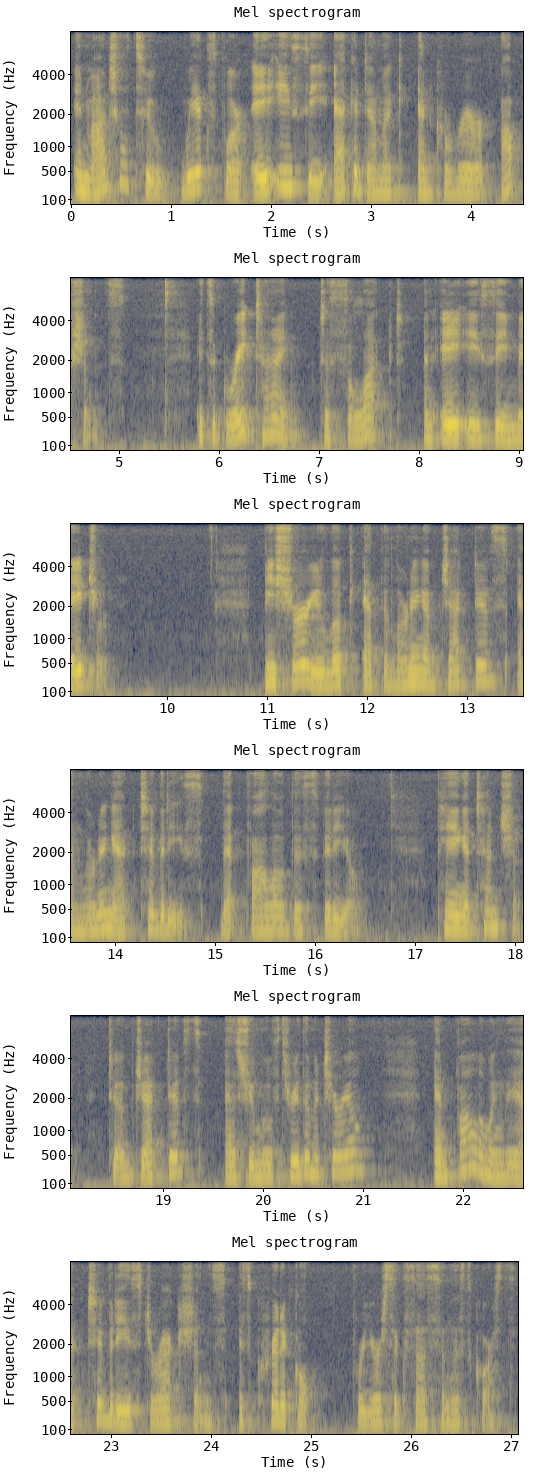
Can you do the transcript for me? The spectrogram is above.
In Module 2, we explore AEC academic and career options. It's a great time to select an AEC major. Be sure you look at the learning objectives and learning activities that follow this video. Paying attention to objectives as you move through the material and following the activities directions is critical for your success in this course.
